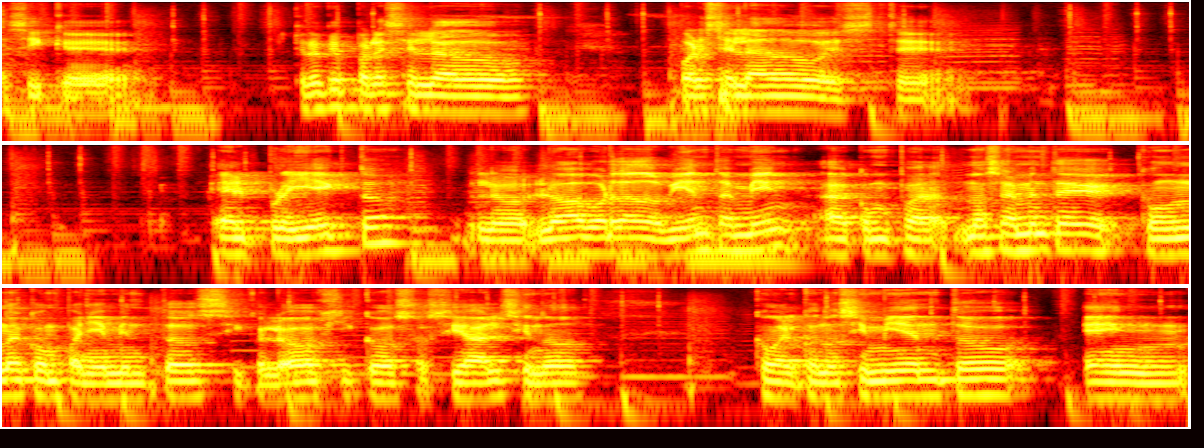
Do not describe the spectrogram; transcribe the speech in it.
Así que creo que por ese lado, por ese lado, este, el proyecto lo, ha abordado bien también, no solamente con un acompañamiento psicológico, social, sino con el conocimiento en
